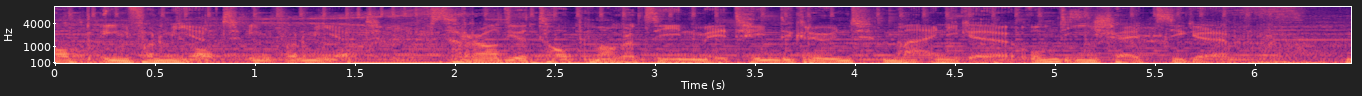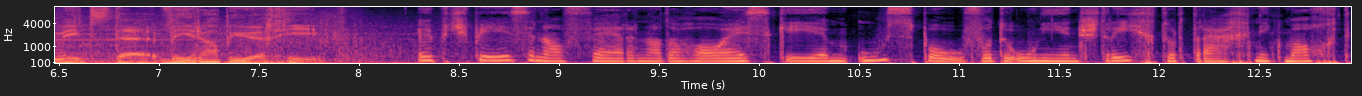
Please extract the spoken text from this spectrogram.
Top informiert. informiert. Das Radio Top Magazin mit Hintergrund, Meinungen und Einschätzungen mit der Vera Büchi. Ob die Spesenaffäre an der HSG im Ausbau von der Uni einen Strich durch die Rechnung macht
